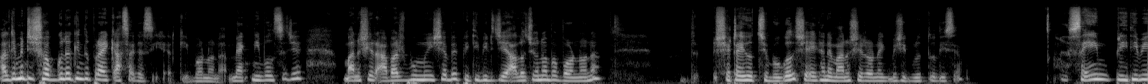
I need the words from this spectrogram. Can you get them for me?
আলটিমেটলি সবগুলো কিন্তু প্রায় কাছাকাছি আর কি বর্ণনা। ম্যাকনি বলছে যে মানুষের আবাসভূমি হিসেবে পৃথিবীর যে আলোচনা বা বর্ণনা, সেটাই হচ্ছে ভূগোল। সে এখানে মানুষের অনেক বেশি গুরুত্ব দিছে। সেম পৃথিবী,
